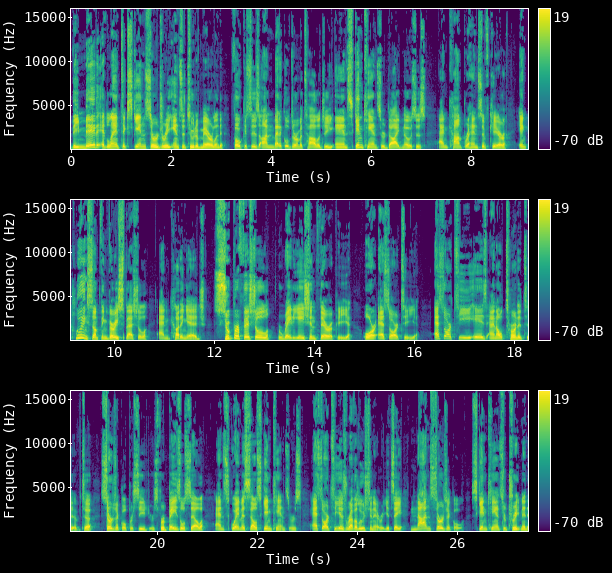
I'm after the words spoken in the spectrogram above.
The Mid Atlantic Skin Surgery Institute of Maryland focuses on medical dermatology and skin cancer diagnosis and comprehensive care, including something very special and cutting edge superficial radiation therapy, or SRT. SRT is an alternative to surgical procedures for basal cell and squamous cell skin cancers. SRT is revolutionary. It's a non surgical skin cancer treatment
